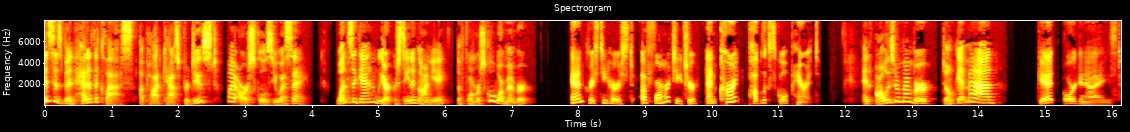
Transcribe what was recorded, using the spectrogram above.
This has been Head of the Class, a podcast produced by Our Schools USA. Once again, we are Christina Gagne, the former school board member, and Kristi Hurst, a former teacher and current public school parent. And always remember don't get mad, get organized.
